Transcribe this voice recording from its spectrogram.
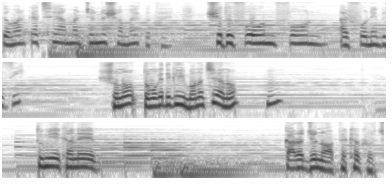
তোমার কাছে আমার জন্য সময় কোথায়? শুধু ফোন ফোন আর ফোনে বিজি? শোনো তোমাকে দেখেই মনে হচ্ছে জানো? তুমি এখানে কারোর জন্য অপেক্ষা করছ।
